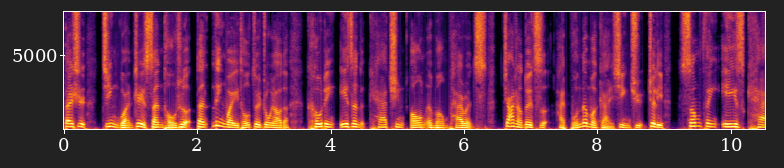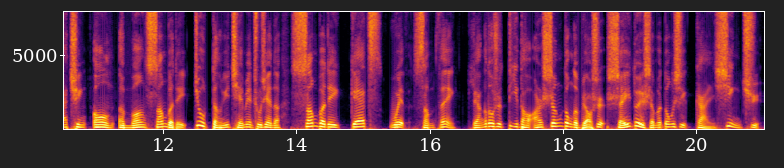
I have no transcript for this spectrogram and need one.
但是，尽管这三头热，但另外一头最重要的 coding isn't catching on among parents，家长对此还不那么感兴趣。这里 something is catching on among somebody 就等于前面出现的 somebody gets with something，两个都是地道而生动的表示谁对什么东西感兴趣。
